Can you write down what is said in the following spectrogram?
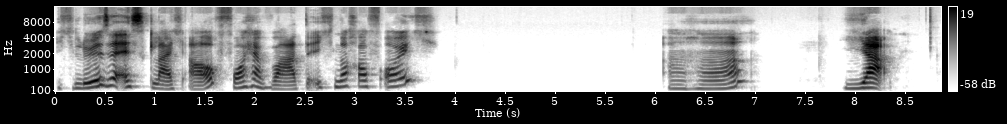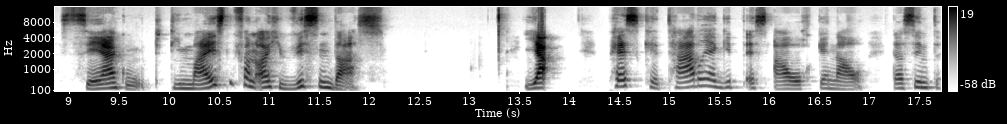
ich löse es gleich auf. Vorher warte ich noch auf euch. Aha. Ja, sehr gut. Die meisten von euch wissen das. Ja, Pesketarier gibt es auch, genau. Das sind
